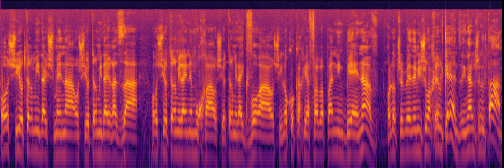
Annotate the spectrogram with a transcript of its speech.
או שהיא יותר מדי שמנה, או שהיא יותר מדי רזה, או שהיא יותר מדי נמוכה, או שהיא יותר מדי גבוהה, או שהיא לא כל כך יפה בפנים בעיניו. יכול להיות שבעיני מישהו אחר כן, זה עניין של טעם.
